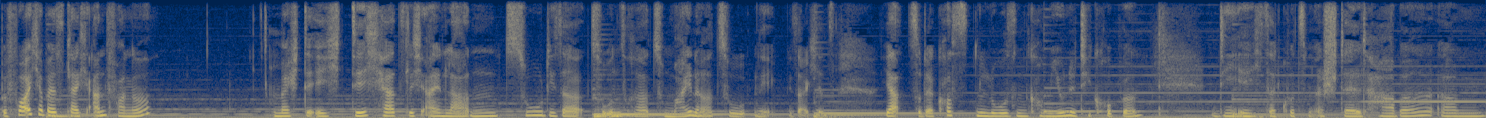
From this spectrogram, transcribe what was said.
bevor ich aber jetzt gleich anfange, möchte ich dich herzlich einladen zu dieser, zu unserer, zu meiner, zu, nee, wie sage ich jetzt, ja, zu der kostenlosen Community-Gruppe, die ich seit kurzem erstellt habe. Ähm,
